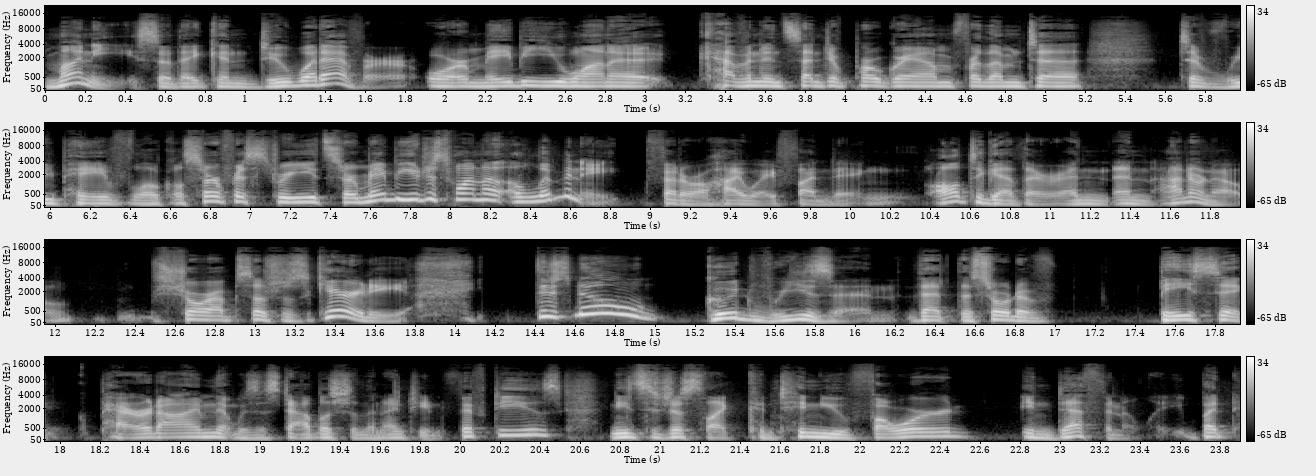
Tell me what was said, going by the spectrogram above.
money so they can do whatever or maybe you want to have an incentive program for them to to repave local surface streets or maybe you just want to eliminate federal highway funding altogether and and I don't know shore up social security there's no good reason that the sort of basic paradigm that was established in the 1950s needs to just like continue forward indefinitely. But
